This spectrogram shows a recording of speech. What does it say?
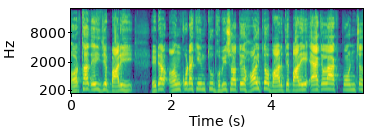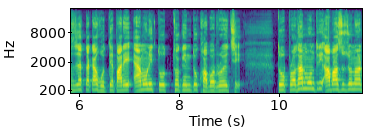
অর্থাৎ এই যে বাড়ি, এটার অঙ্কটা কিন্তু ভবিষ্যতে হয়তো বাড়তে পারে, এক লাখ পঞ্চাশ হাজার টাকা হতে পারে, এমনই তথ্য কিন্তু খবর রয়েছে। তো প্রধানমন্ত্রী আবাস যোজনার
